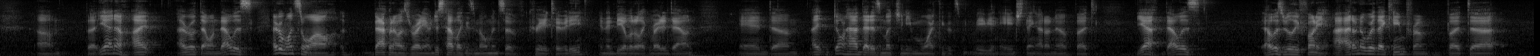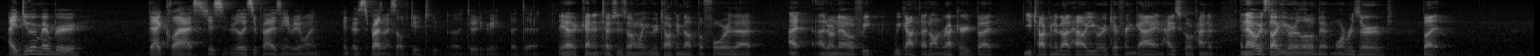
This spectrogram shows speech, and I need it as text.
Um, but yeah, no, I, I wrote that one. That was every once in a while, back when I was writing, I would just have like these moments of creativity and then be able to like write it down. And um, I don't have that as much anymore. I think that's maybe an age thing. I don't know. But yeah, that was that was really funny. I, I don't know where that came from, but uh, I do remember that class just really surprising everyone. And it surprised myself too, to uh, to a degree. But uh, Yeah, it kind of touches on what you were talking about before. That I I don't know if we we got that on record, but you talking about how you were a different guy in high school, kind of. And I always thought you were a little bit more reserved, but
